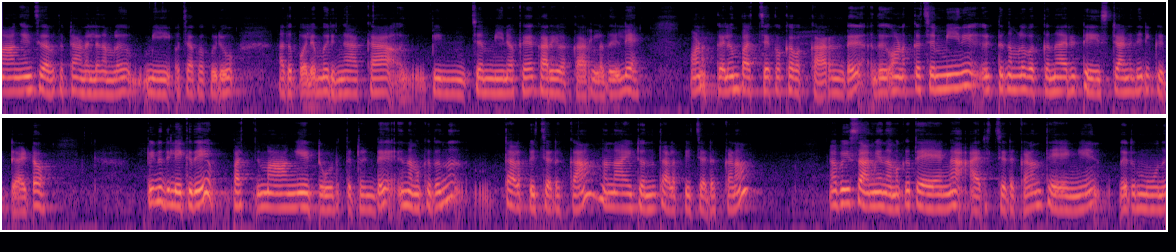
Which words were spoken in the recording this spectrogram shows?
മാങ്ങയും ചേർത്തിട്ടാണല്ലോ നമ്മൾ മീ ചക്കക്കുരു അതുപോലെ മുരിങ്ങാക്ക പിന്നെ ചെമ്മീനൊക്കെ കറി വെക്കാറുള്ളത് അല്ലേ ഉണക്കലും പച്ചക്കൊക്കെ വെക്കാറുണ്ട്. അത് ഉണക്ക ചെമ്മീൻ ഇട്ട് നമ്മൾ വെക്കുന്ന ഒരു ടേസ്റ്റാണ് ഇതിന് കിട്ടുക കേട്ടോ. പിന്നെ ഇതിലേക്ക് ഇത് പച്ച മാങ്ങ ഇട്ട് കൊടുത്തിട്ടുണ്ട്. നമുക്കിതൊന്ന് തിളപ്പിച്ചെടുക്കാം. നന്നായിട്ടൊന്ന് തിളപ്പിച്ചെടുക്കണം. അപ്പോൾ ഈ സമയം നമുക്ക് തേങ്ങ അരച്ചെടുക്കണം. തേങ്ങയും ഒരു മൂന്ന്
